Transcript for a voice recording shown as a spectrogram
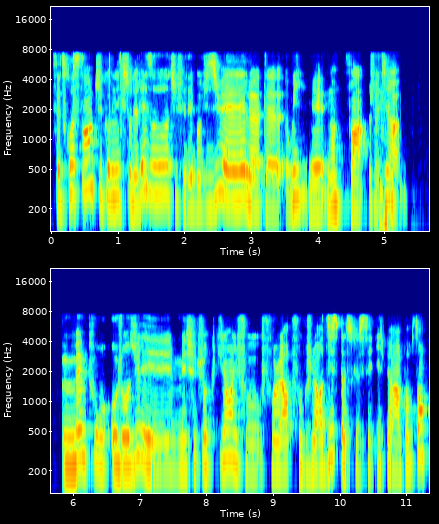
C'est trop simple, tu communiques sur les réseaux, tu fais des beaux visuels, oui, mais non, enfin, je veux dire, même pour aujourd'hui, mes futurs clients, il faut, faut, leur, faut que je leur dise parce que c'est hyper important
